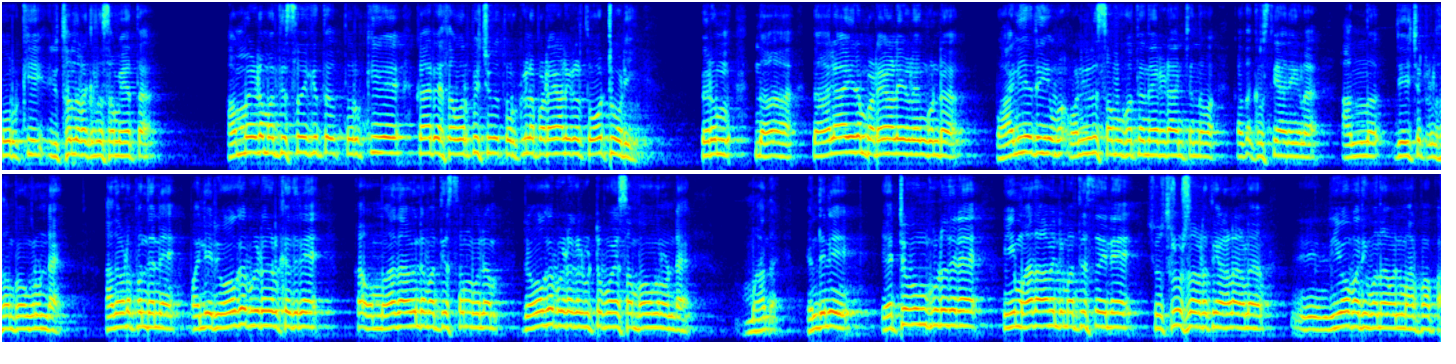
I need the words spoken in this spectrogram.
തുർക്കി യുദ്ധം നടക്കുന്ന സമയത്ത് അമ്മയുടെ മധ്യസ്ഥതയ്ക്ക് തുർക്കിയക്കാരെ സമർപ്പിച്ചു. തുർക്കിയിലെ പടയാളികൾ തോറ്റോടി വെറും നാലായിരം പടയാളികളെയും കൊണ്ട് വലിയ വലിയൊരു സമൂഹത്തെ നേരിടാൻ ചെന്ന ക്രിസ്ത്യാനികൾ അന്ന് ജയിച്ചിട്ടുള്ള സംഭവങ്ങളുണ്ട്. അതോടൊപ്പം തന്നെ വലിയ രോഗപീഠകൾക്കെതിരെ മാതാവിന്റെ മധ്യസ്ഥം മൂലം രോഗപീഠകൾ വിട്ടുപോയ സംഭവങ്ങളുണ്ട്. എന്തിന് ഏറ്റവും കൂടുതൽ ഈ മാതാവിന്റെ മധ്യസ്ഥതയിലെ ശുശ്രൂഷ നടത്തിയ ആളാണ് ലിയോ പതിമൂന്നാമൻ മാർപ്പാപ്പ.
